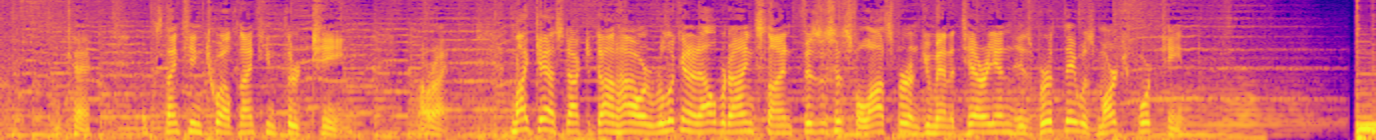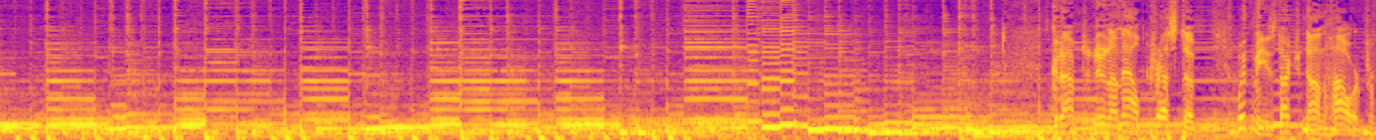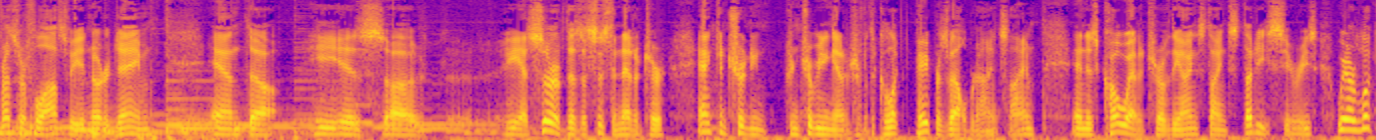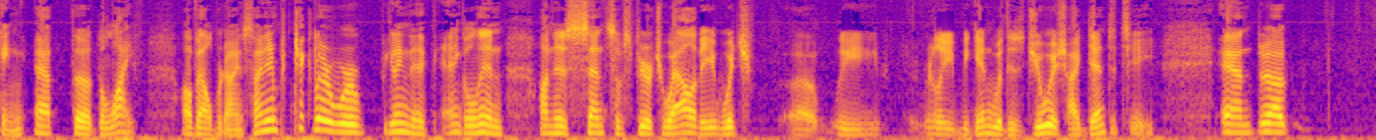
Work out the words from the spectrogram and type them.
Okay. It's 1912, 1913. All right. My guest, Dr. Don Howard, we're looking at Albert Einstein, physicist, philosopher, and humanitarian. His birthday was March 14th. Good afternoon. I'm Al Kresta. With me is Dr. Don Howard, professor of philosophy at Notre Dame, and uh, he is uh, he has served as assistant editor and contributing contributing editor for the collected papers of Albert Einstein, and is co-editor of the Einstein Studies series. We are looking at the the life of Albert Einstein. In particular, we're beginning to angle in on his sense of spirituality, which uh, we really begin with his Jewish identity. And uh,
